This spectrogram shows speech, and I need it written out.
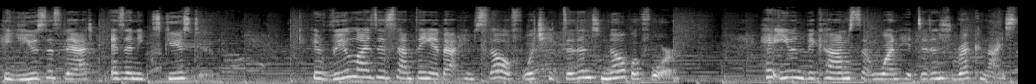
he uses that as an excuse to. He realizes something about himself which he didn't know before. He even becomes someone he didn't recognize.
